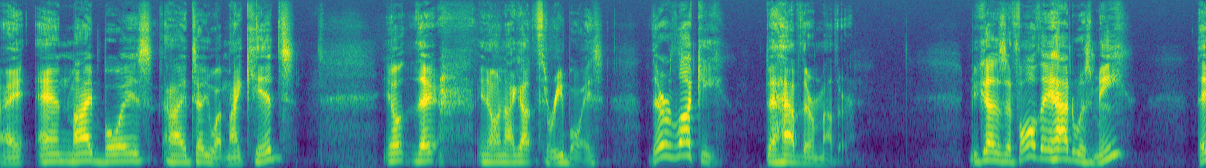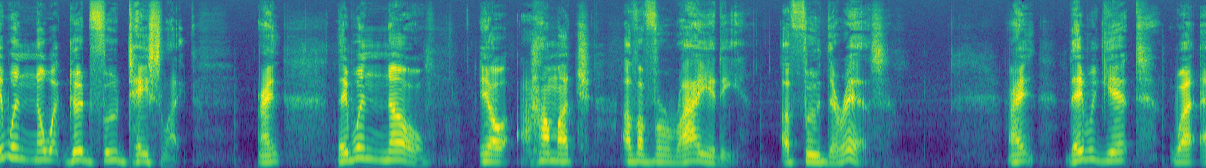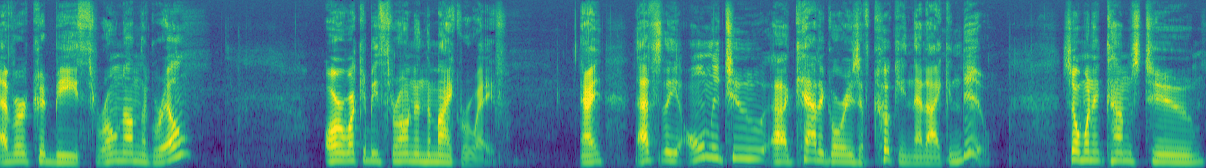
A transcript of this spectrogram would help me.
All right. And my boys, I tell you what, my kids, you know, they, you know, and I got three boys, they're lucky to have their mother. Because if all they had was me, they wouldn't know what good food tastes like right? They wouldn't know, you know, how much of a variety of food there is, right? They would get whatever could be thrown on the grill or what could be thrown in the microwave, right? That's the only two uh, categories of cooking that I can do. So when it comes to,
